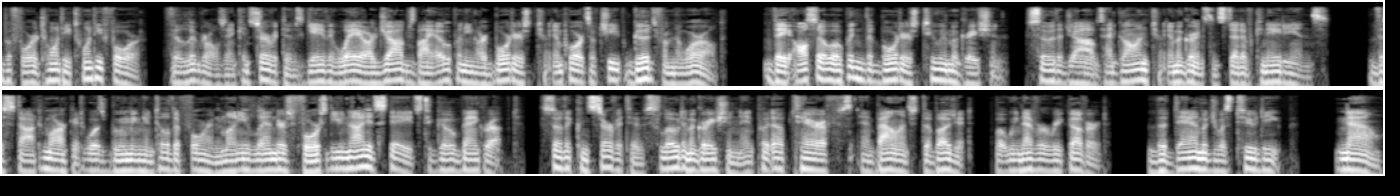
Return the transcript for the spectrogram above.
Before 2024, the liberals and conservatives gave away our jobs by opening our borders to imports of cheap goods from the world. They also opened the borders to immigration, so the jobs had gone to immigrants instead of Canadians. The stock market was booming until the foreign money lenders forced the United States to go bankrupt, so the conservatives slowed immigration and put up tariffs and balanced the budget, but we never recovered. The damage was too deep. Now,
